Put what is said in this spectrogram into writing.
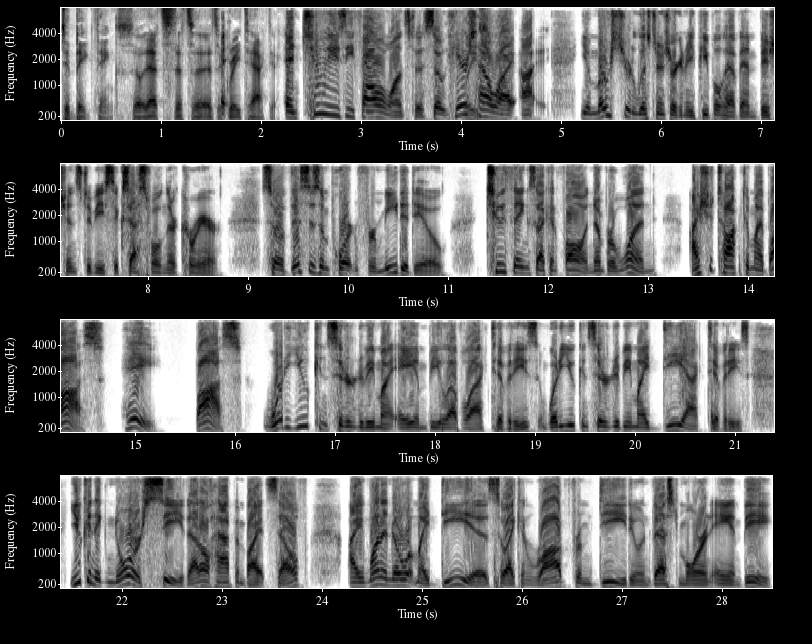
to big things. So that's that's a that's a great tactic. and two easy follow-ons to this. So here's Please. how I, I you know most of your listeners are going to be people who have ambitions to be successful in their career. So if this is important for me to do two things i can follow. Number one I should talk to my boss. Hey, boss, what do you consider to be my A and B level activities? And what do you consider to be my D activities? You can ignore C, that'll happen by itself. I want to know what my D is so I can rob from D to invest more in A and B.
